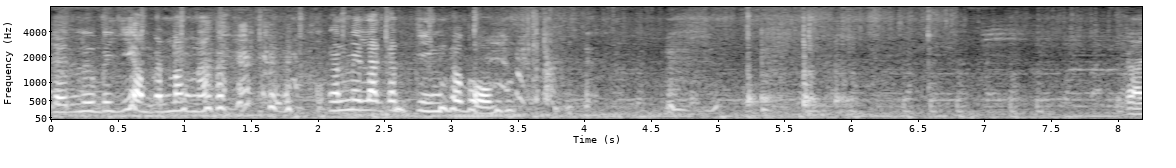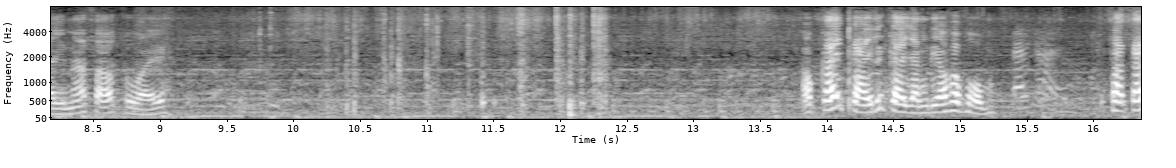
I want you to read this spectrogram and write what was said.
อย่าลืมไปเยี่ยมกันบ้างนะงั้นไม่รักกันจริงครับผม ไก่นะสาวสวย เอาไก่ไก่หรือไก่อย่างเดียวครับผม ไก่ไก่ถ้าไก่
